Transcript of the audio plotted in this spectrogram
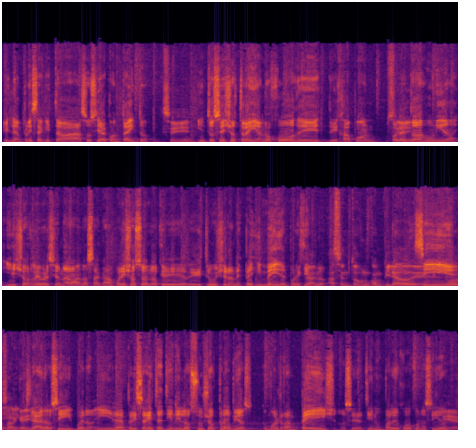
Es la empresa que estaba asociada con Taito. Sí. Y entonces ellos traían los juegos de, de Japón para Sí. Estados Unidos y ellos reversionaban, los sacaban. Por ellos son los que redistribuyeron Space Invader, por ejemplo. Claro, hacen todo un compilado de, Sí, de juegos eh, arcade. claro, sí. Bueno, y la empresa esta tiene los suyos propios, como el Rampage, o sea, tiene un par de juegos conocidos. Bien.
